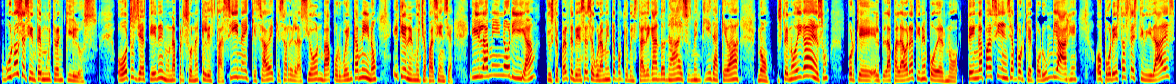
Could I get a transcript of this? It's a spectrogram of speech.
unos se sienten muy tranquilos, otros ya tienen una persona que les fascina y que sabe que esa relación va por buen camino y tienen mucha paciencia. Y la minoría que usted pertenece seguramente porque me está alegando, no, eso es mentira, que va. No, usted no diga eso porque la palabra tiene poder. No, tenga paciencia porque por un viaje o por estas festividades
